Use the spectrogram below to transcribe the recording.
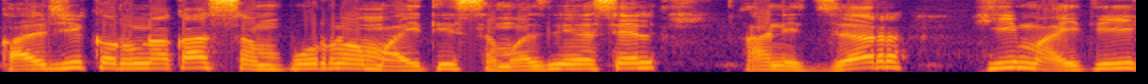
काळजी करू नका संपूर्ण माहिती समजली असेल आणि जर ही माहिती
